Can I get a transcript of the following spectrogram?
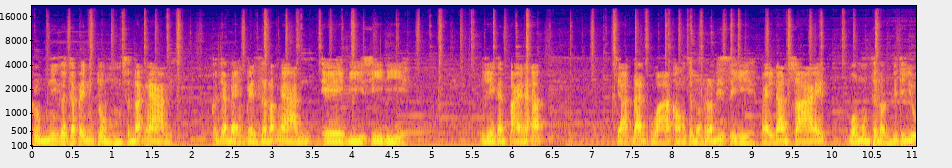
กลุ่มนี้ก็จะเป็นกลุ่มสำนักงาน ก็จะแบ่งเป็นสำนักงาน A B C D เรียงกันไปนะครับ จากด้านขวาของถนนพระรามที่ 4 ไปด้านซ้าย หัวมุมถนนวิทยุ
